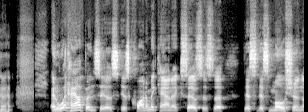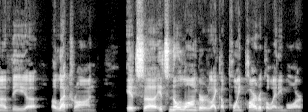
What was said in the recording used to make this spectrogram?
and what happens is is quantum mechanics says is the this this motion of the uh, electron. It's uh, it's no longer like a point particle anymore.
